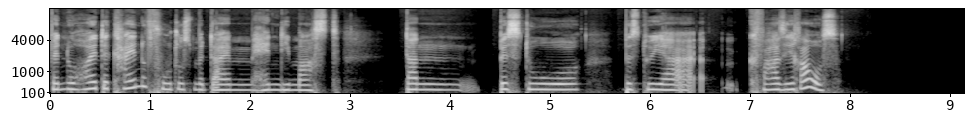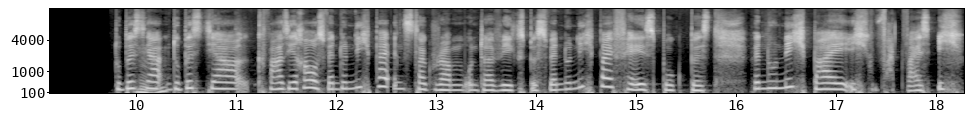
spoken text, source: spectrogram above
wenn du heute keine Fotos mit deinem Handy machst, dann bist du, bist du ja quasi raus. Du bist mhm. ja, du bist ja quasi raus, wenn du nicht bei Instagram unterwegs bist, wenn du nicht bei Facebook bist, wenn du nicht bei, ich, was weiß ich,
